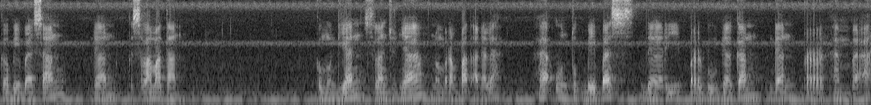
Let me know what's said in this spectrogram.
kebebasan, dan keselamatan. Kemudian selanjutnya nomor 4 adalah hak untuk bebas dari perbudakan dan perhambaan.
